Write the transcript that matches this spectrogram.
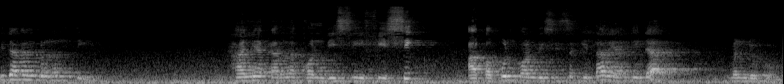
tidak akan berhenti hanya karena kondisi fisik ataupun kondisi sekitar yang tidak mendukung.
